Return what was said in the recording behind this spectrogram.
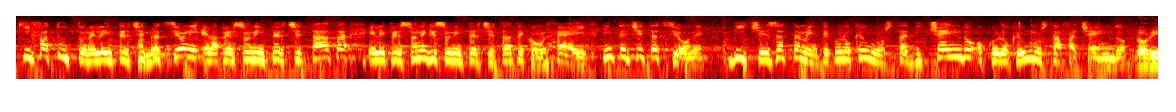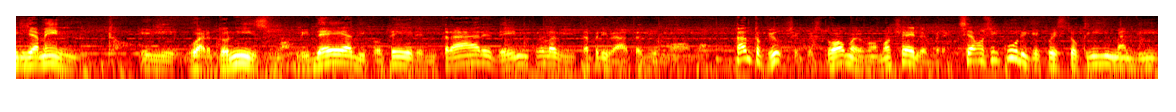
chi fa tutto nelle intercettazioni è la persona intercettata e le persone che sono intercettate con lei. L'intercettazione dice esattamente quello che uno sta dicendo o quello che uno sta facendo. L'origliamento, il guardonismo, l'idea di poter entrare dentro la vita privata di un uomo. Tanto più se quest'uomo è un uomo celebre. Siamo sicuri che questo clima di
